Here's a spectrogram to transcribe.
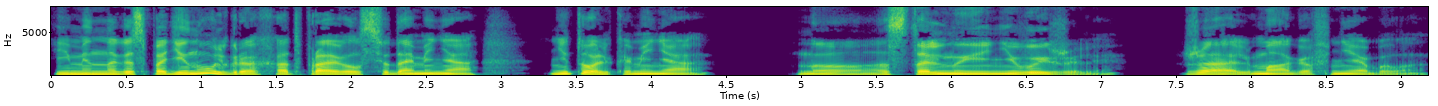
Именно господин Ульграх отправил сюда меня — не только меня. Но остальные не выжили. Жаль, магов не было.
